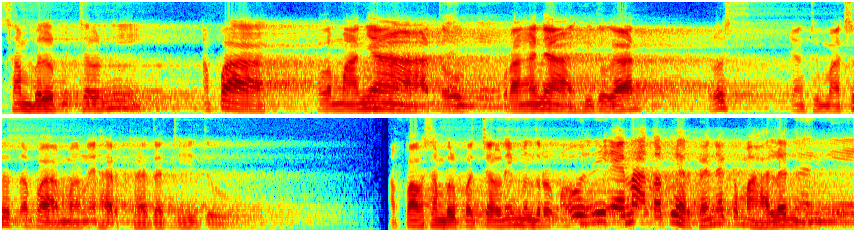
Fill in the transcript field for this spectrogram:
Sambal pecel ini apa kelemahannya atau Oke. kekurangannya gitu kan? Terus yang dimaksud apa mengenai harga tadi itu? Apa sambal pecel ini menurut oh ini enak tapi harganya kemahalan? Oke.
